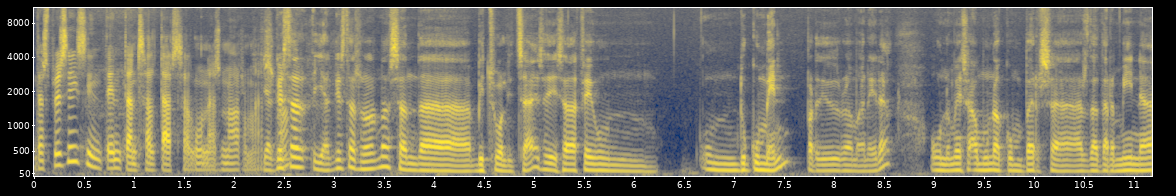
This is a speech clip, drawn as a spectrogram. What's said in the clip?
Després ells intenten saltar-se algunes normes. I aquestes, no? i aquestes normes s'han de visualitzar? És a dir, s'ha de fer un, un document, per dir d'una manera, o només amb una conversa es determina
